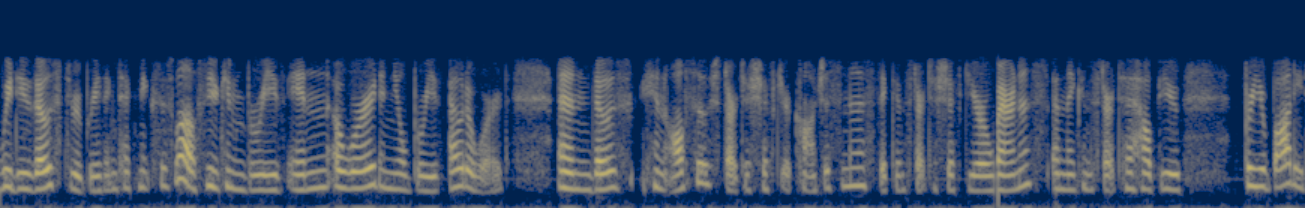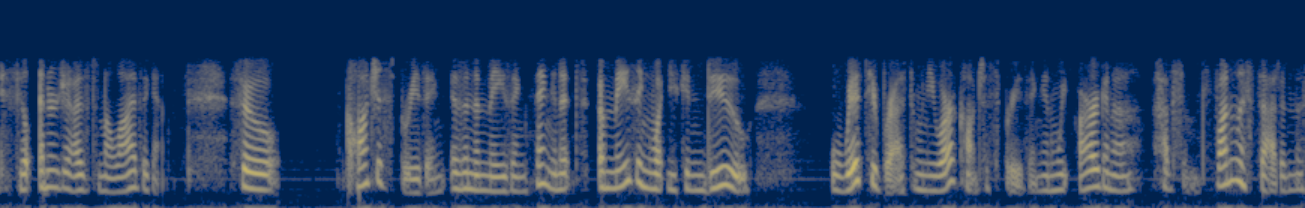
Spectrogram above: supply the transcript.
We do those through breathing techniques as well. So you can breathe in a word and you'll breathe out a word. And those can also start to shift your consciousness, they can start to shift your awareness, and they can start to help you for your body to feel energized and alive again. So conscious breathing is an amazing thing and it's amazing what you can do with your breath when you are conscious breathing. And we are going to have some fun with that in this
